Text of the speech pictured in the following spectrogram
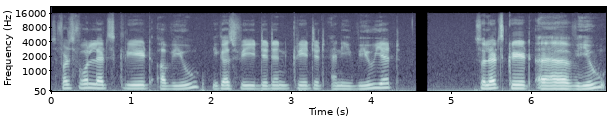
So first of all let's create a view because we didn't created any view yet. So let's create a view.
